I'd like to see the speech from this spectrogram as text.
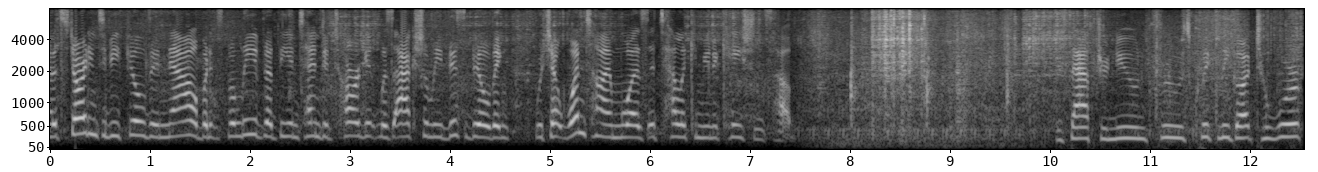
Now, it's starting to be filled in now, but it's believed that the intended target was actually this building, which at one time was a telecommunications hub. This afternoon, crews quickly got to work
